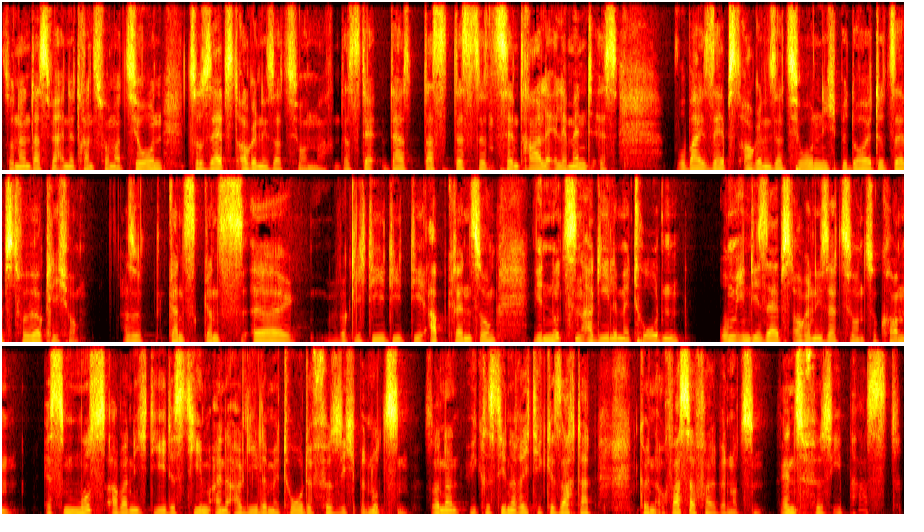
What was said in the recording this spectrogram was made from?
sondern dass wir eine Transformation zur Selbstorganisation machen, dass der, dass, dass das das zentrale Element ist. Wobei Selbstorganisation nicht bedeutet Selbstverwirklichung. Also ganz, ganz äh, wirklich die, die, die Abgrenzung. Wir nutzen agile Methoden, um in die Selbstorganisation zu kommen. Es muss aber nicht jedes Team eine agile Methode für sich benutzen, sondern, wie Christina richtig gesagt hat, können auch Wasserfall benutzen, wenn es für sie passt.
